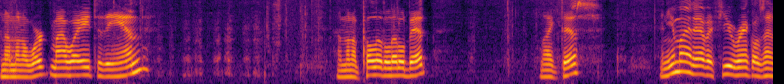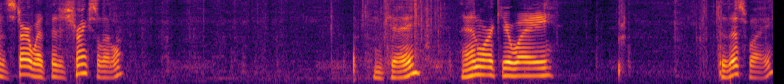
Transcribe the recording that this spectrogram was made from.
And I'm going to work my way to the end. I'm going to pull it a little bit like this. And you might have a few wrinkles in it to start with but it shrinks a little. Okay. Then work your way to this way.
